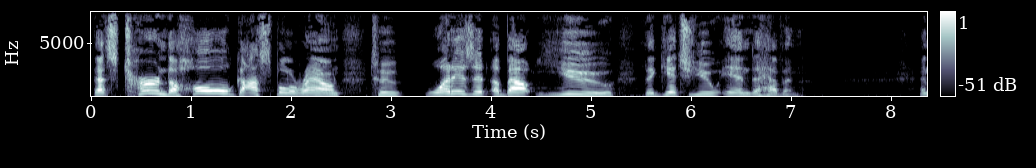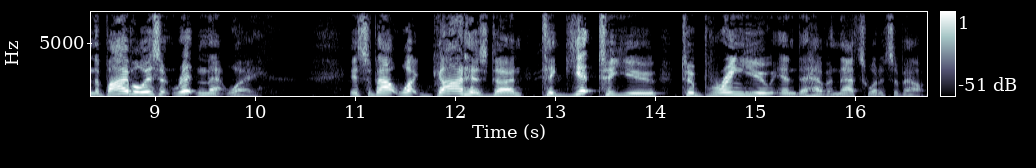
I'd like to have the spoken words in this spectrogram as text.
That's turned the whole gospel around to what is it about you that gets you into heaven. And the Bible isn't written that way. It's about what God has done to get to you to bring you into heaven. That's what it's about.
